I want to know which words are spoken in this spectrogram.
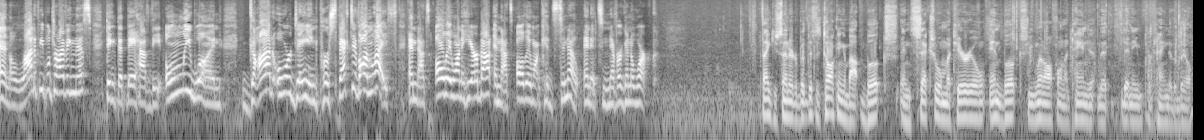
And a lot of people driving this think that they have the only one God ordained perspective on life, and that's all they want to hear about, and that's all they want kids to know, and it's never going to work. Thank you, Senator. But this is talking about books and sexual material in books. You went off on a tangent that didn't even pertain to the bill.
